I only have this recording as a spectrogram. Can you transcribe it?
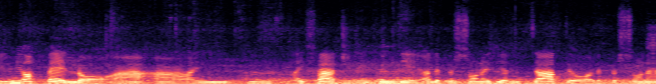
il mio appello a, a, ai, mh, ai, fragili, quindi alle persone dializzate o alle persone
